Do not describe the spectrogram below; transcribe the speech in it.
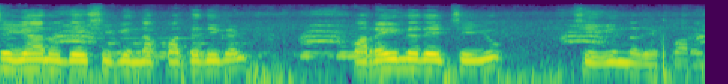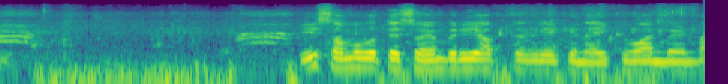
ചെയ്യാൻ ഉദ്ദേശിക്കുന്ന പദ്ധതികൾ പറയുന്നതേ ചെയ്യൂ ചെയ്യുന്നതേ പറയൂ. ഈ സമൂഹത്തെ സ്വയം പര്യാപ്തതയിലേക്ക് നയിക്കുവാൻ വേണ്ട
